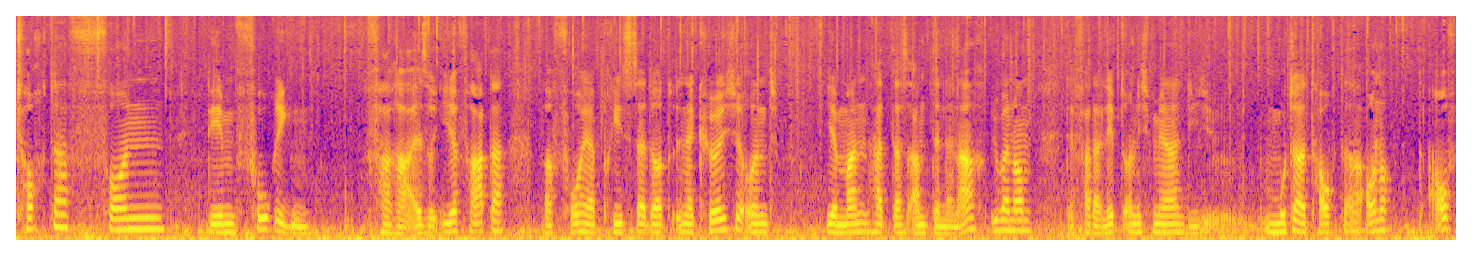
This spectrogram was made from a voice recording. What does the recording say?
Tochter von dem vorigen Pfarrer. Also ihr Vater war vorher Priester dort in der Kirche und ihr Mann hat das Amt dann danach übernommen. Der Vater lebt auch nicht mehr, die Mutter taucht da auch noch auf.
